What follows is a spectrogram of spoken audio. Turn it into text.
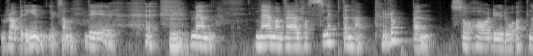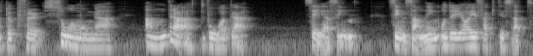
rub it in liksom. Det mm. Men när man väl har släppt den här proppen så har det ju då öppnat upp för så många andra att våga säga sin, sin sanning. Och det gör ju faktiskt att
